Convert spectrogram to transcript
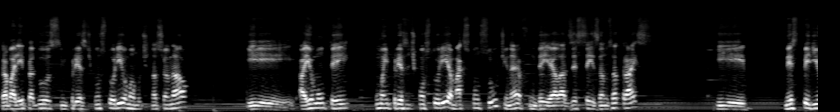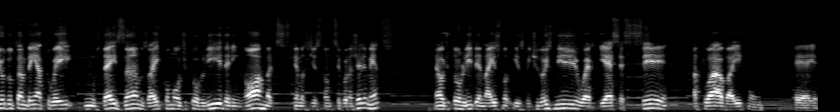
Trabalhei para duas empresas de consultoria, uma multinacional, e aí eu montei uma empresa de consultoria, a Max Consulting, né? Fundei ela há 16 anos atrás. E Nesse período também atuei uns 10 anos aí como auditor líder em normas de sistemas de gestão de segurança de alimentos, né, auditor líder na ISO, ISO 22000, FSSC, atuava aí com é,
